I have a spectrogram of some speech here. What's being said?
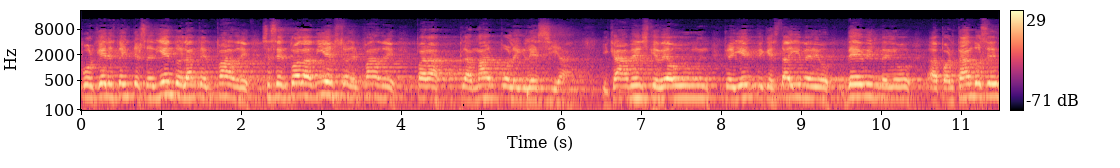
porque Él está intercediendo delante del Padre, se sentó a la diestra del Padre para clamar por la iglesia. Y cada vez que vea a un creyente que está ahí medio débil, medio apartándose,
